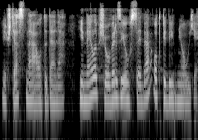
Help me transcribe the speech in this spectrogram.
Je šťastná a oddaná. Je najlepšou verziou seba, odkedy ňou je.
